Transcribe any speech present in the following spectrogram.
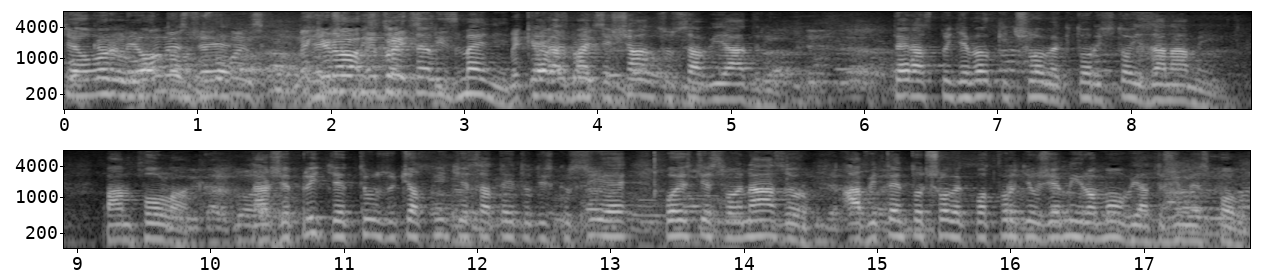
ste hovorili o tom, že, že čo by ste chceli zmeniť. Teraz máte šancu sa vyjadriť. Teraz príde veľký človek, ktorý stojí za nami. Pán Polak. Takže príďte tu, zúčastnite sa tejto diskusie, povedzte svoj názor, aby tento človek potvrdil, že my Romovia držíme spolu.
